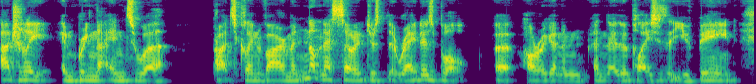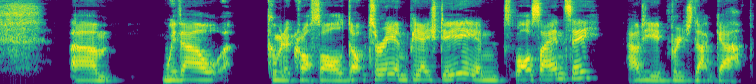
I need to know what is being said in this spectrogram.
actually, and bring that into a practical environment, not necessarily just the Raiders, but uh, Oregon and, and the other places that you've been, um, without coming across all doctory and PhD and sports sciencey? How do you bridge that gap?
